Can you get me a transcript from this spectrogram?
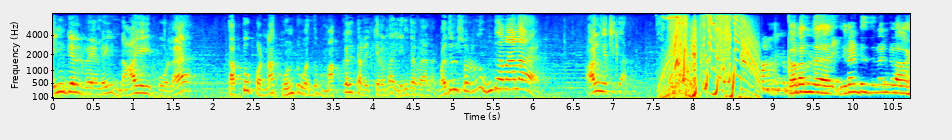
எங்கள் வேலை நாயை போல தப்பு பண்ணா கொண்டு வந்து மக்கள்கிட்ட வைக்கிறதா எங்க வேலை? பதில் சொல்றது உங்க வேலை. ஆளுங்கட்சிக்கார கடந்த இரண்டு தினங்களாக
